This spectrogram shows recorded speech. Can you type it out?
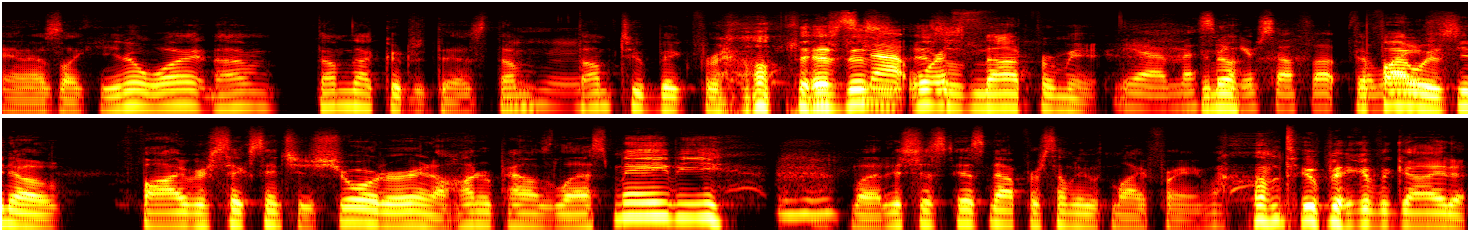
And I was like, you know what? I'm, I'm not good with this. I'm, Mhm. I'm too big for all this. This, not is, this is not for me yeah, messing know, yourself up. If I was, you know, five or six inches shorter and a hundred pounds less, maybe. Mhm. But it's just it's not for somebody with my frame. I'm too big of a guy to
